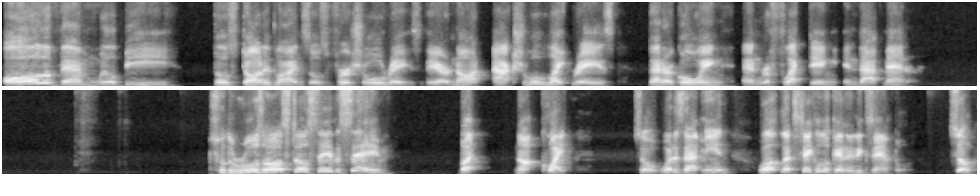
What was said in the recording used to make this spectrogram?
all of them will be those dotted lines, those virtual rays. They are not actual light rays that are going and reflecting in that manner. So the rules all still stay the same, but not quite. So what does that mean? Well, let's take a look at an example. So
